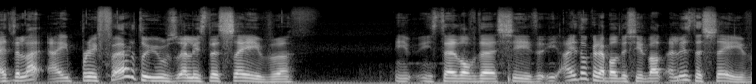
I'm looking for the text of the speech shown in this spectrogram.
I'd I prefer to use at least the save uh, instead of the seed. I don't care about the seed, but at least the save.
